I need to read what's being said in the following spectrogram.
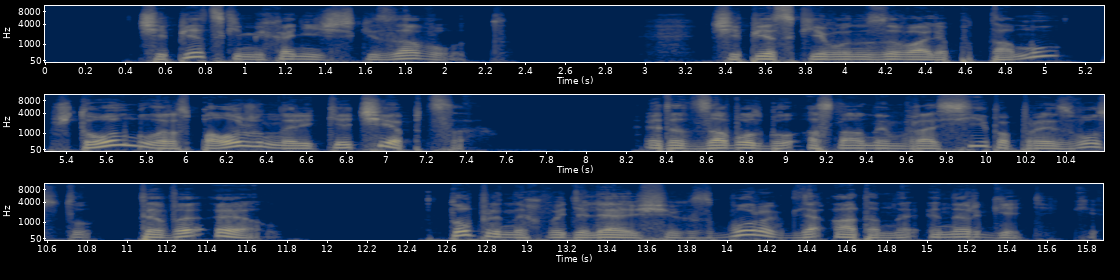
– Чепецкий механический завод. Чепецкий его называли потому, что он был расположен на реке Чепца. Этот завод был основным в России по производству ТВЛ топливных выделяющих сборок для атомной энергетики.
